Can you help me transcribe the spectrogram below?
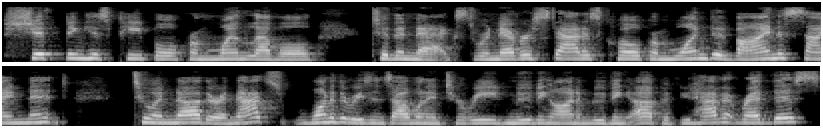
shifting his people from one level to the next. We're never status quo from one divine assignment to another. And that's one of the reasons I wanted to read Moving On and Moving Up. If you haven't read this,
